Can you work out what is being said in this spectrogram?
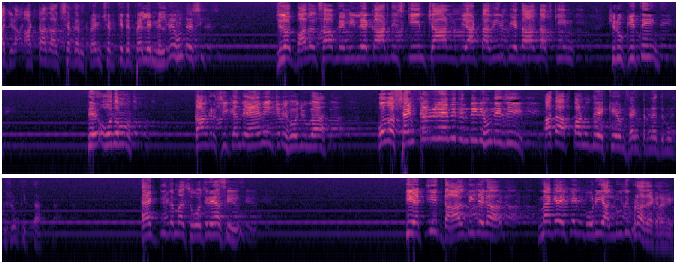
ਆ ਜਿਹੜਾ ਆਟਾ ਦਾਲ ਸ਼ਗਨ ਪੈਨਸ਼ਨ ਕਿਤੇ ਪਹਿਲੇ ਮਿਲਦੇ ਹੁੰਦੇ ਸੀ? ਜਦੋਂ ਬਾਦਲ ਸਾਹਿਬ ਨੇ ਨੀਲੇ ਕਾਰਡ ਦੀ ਸਕੀਮ 4 ਰੁਪਏ ਆਟਾ 20 ਰੁਪਏ ਦਾਲ ਦਾ ਸਕੀਮ ਸ਼ੁਰੂ ਕੀਤੀ, ਤੇ ਉਦੋਂ ਕਾਂਗਰਸੀ ਕਹਿੰਦੇ ਐਵੇਂ ਕਿਵੇਂ ਹੋ ਜਾਊਗਾ? ਉਦੋਂ ਸੈਂਟਰ ਨੇ ਵੀ ਦਿੰਦੀ ਨਹੀਂ ਹੁੰਦੀ ਸੀ। ਆ ਤਾਂ ਆਪਾਂ ਨੂੰ ਦੇਖ ਕੇ ਹੁਣ ਸੈਂਟਰ ਨੇ ਤੈਨੂੰ ਸ਼ੁਰੂ ਕੀਤਾ। ਐਕਚੁਅਲੀ ਤਾਂ ਮੈਂ ਸੋਚ ਰਿਹਾ ਸੀ ਕਿ ਐਕਚੁਅਲੀ ਦਾਲ ਦੀ ਜਗ੍ਹਾ ਮੈਂ ਕਿਹਾ ਇੱਕ ਇੱਕ ਬੋਰੀ ਆਲੂ ਦੀ ਫੜਾ ਦਿਆ ਕਰਾਂਗੇ।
